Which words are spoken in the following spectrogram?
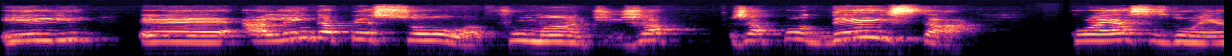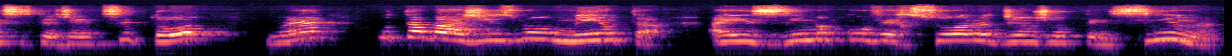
ele, é, além da pessoa fumante já, já poder estar com essas doenças que a gente citou, não é? o tabagismo aumenta a enzima conversora de angiotensina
